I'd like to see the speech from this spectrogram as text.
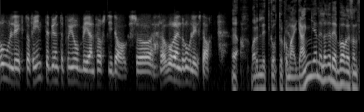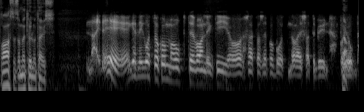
rolig og fint. Jeg begynte på jobb igjen først i dag, så det har vært en rolig start. Ja. Var det litt godt å komme i gang igjen, eller er det bare en sånn frase som er tull og tøys? Nei, det er egentlig godt å komme opp til vanlig tid og sette seg på båten og reise til byen på Ja. jobb.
